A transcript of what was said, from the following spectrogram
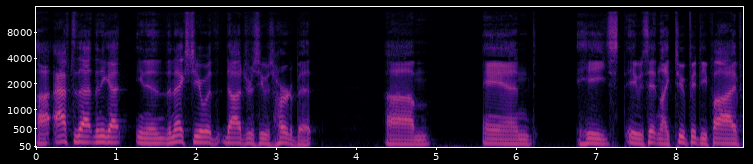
Uh, after that, then he got you know the next year with Dodgers, he was hurt a bit, um, and he he was hitting like 255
